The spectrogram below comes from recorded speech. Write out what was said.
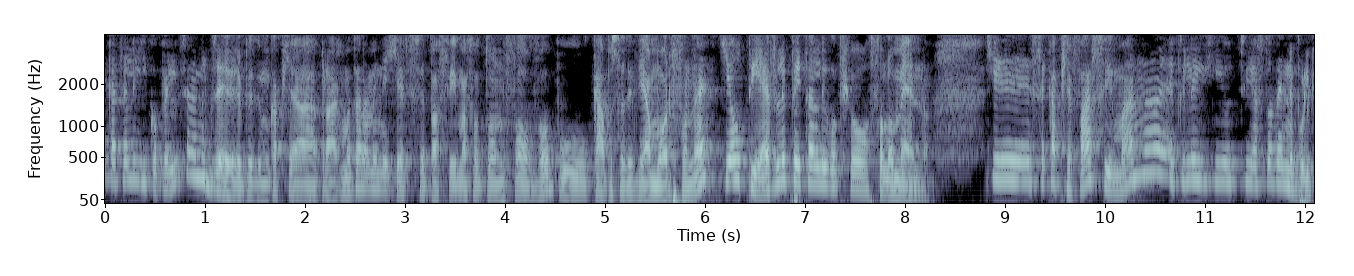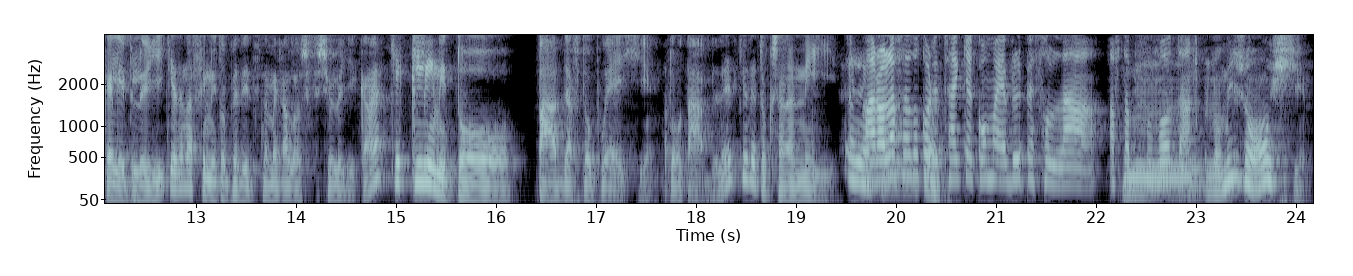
καταλήγει η κοπελίτσα να μην ξέρει, ρε παιδί μου, κάποια πράγματα, να μην έχει έρθει σε επαφή με αυτόν τον φόβο που κάπως θα τη διαμόρφωνε και ό,τι έβλεπε ήταν λίγο πιο θολωμένο. Και σε κάποια φάση η μάνα επιλέγει ότι αυτό δεν είναι πολύ καλή επιλογή και δεν αφήνει το παιδί της να μεγαλώσει φυσιολογικά και κλείνει το πάντα αυτό που έχει, το τάμπλετ και δεν το ξανανοίγει. Παρ' όλα αυτά το κοριτσάκι ακόμα έβλεπε θολά αυτά που φοβόταν. Νομίζω όχι.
